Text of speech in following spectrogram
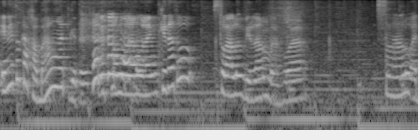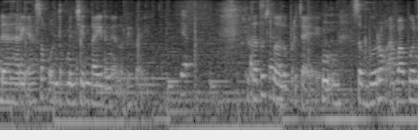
Ini tuh kakak banget gitu. Mengulang-ulang. Kita tuh selalu bilang bahwa selalu ada hari esok untuk mencintai dengan lebih baik. Ya. Kita tuh selalu percaya. Itu. Mm-mm. seburuk apa pun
